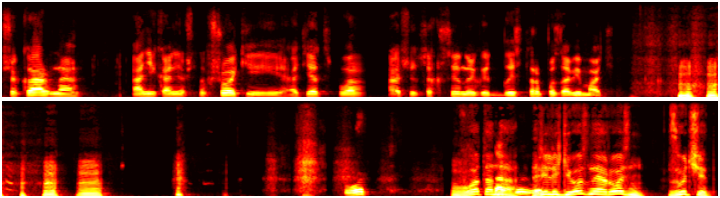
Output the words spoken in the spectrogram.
шикарная. Они, конечно, в шоке, и отец поворачивается к сыну и говорит, быстро позови мать. Вот, вот она, религиозная рознь звучит.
